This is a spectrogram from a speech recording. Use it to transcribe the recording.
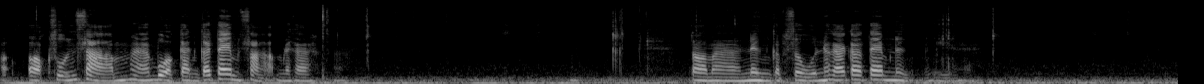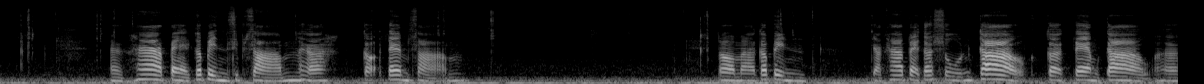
ออกออก0 3นะบวกกันก็แต้ม3นะคะ ต่อมา1กับ0นย์นะคะ ก็แต้ม1นี่นะคะห้าแปดก็เป็น13นะคะ ก็แต้ม3ต่อมาก็เป็นจากห้าแปดก็ศูนย์เก้าก็แต้มเก้านะคะ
